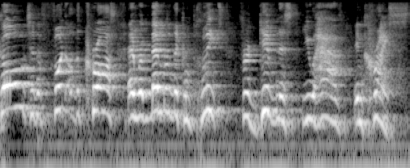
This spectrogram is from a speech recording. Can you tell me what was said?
go to the foot of the cross and remember the complete forgiveness you have in Christ.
